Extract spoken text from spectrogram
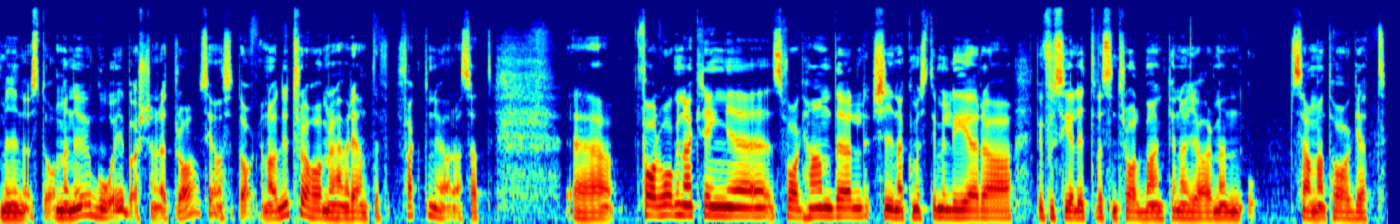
minus. Då. Men nu går ju börsen rätt bra de senaste dagarna. Och det tror jag har med det här med räntefaktorn att göra. Så att, eh, farhågorna kring eh, svag handel. Kina kommer att stimulera. Vi får se lite vad centralbankerna gör. Men sammantaget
